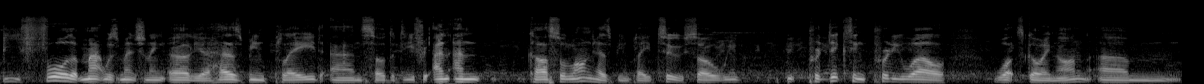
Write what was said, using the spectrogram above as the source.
b4 that Matt was mentioning earlier has been played, and so the d3 and and castle long has been played too. So we're predicting pretty well what's going on. Um,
